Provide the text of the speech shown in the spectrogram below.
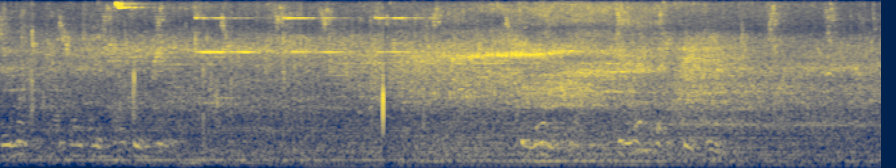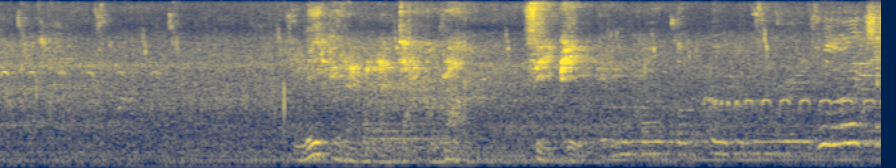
คือมาตรฐานการผลิตของซีพีคุณแม่จึงมั่นใจซีพีนี่คือแรงบันดาลใจของเรา CP เป็นความอบอุ่นหัวใจ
